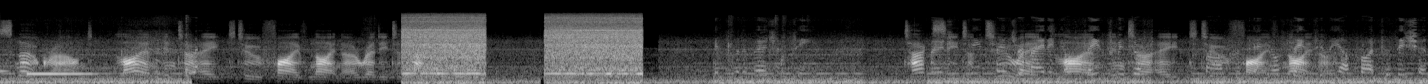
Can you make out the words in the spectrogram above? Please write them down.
Snow ground. Lion Inter 8259er ready to taxi. It's an emergency. Taxi to Emergency, please remain in 28 your Lion seats with Inter your seats fastened and your seats in the 8259er. upright position.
